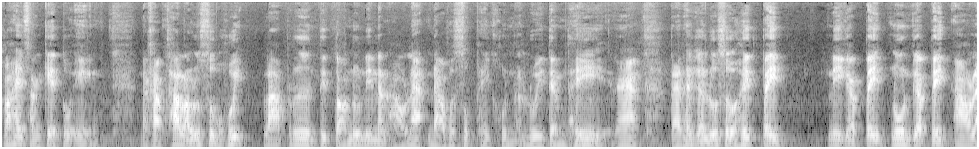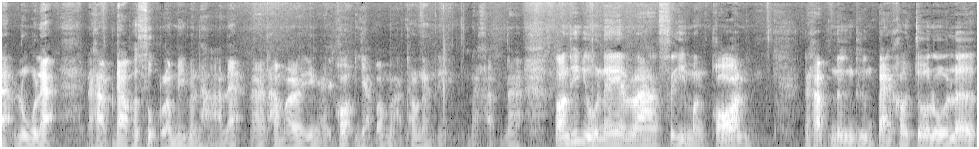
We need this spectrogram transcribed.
ก็ให้สังเกตตัวเองนะครับถ้าเรารู้สึกว่าหุ้ยราบรื่นติดต่อนู่นนี่นั่นเอาละดาวพระศุกร์ให้คุณลุยเต็มที่นะแต่ถ้าเกิดรู้สึกว่าเฮ้ยติดนี่ก็ติดนู่นก็ติดเอาละรู้แล้วนะครับ ดาวพระศุกร์เรามีปัญหาแล้วนะทำอะไรยังไงก็อย่าประมาทเท่านั้นเองนะครับนะตอนที่อยู่ในราศีมังกร นะครับหนึ่งถึงแปดเข้าโจโรเลิก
